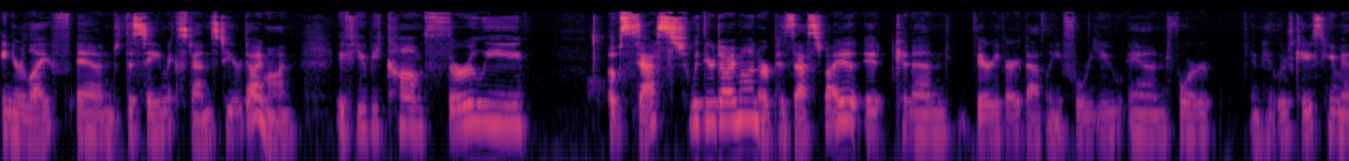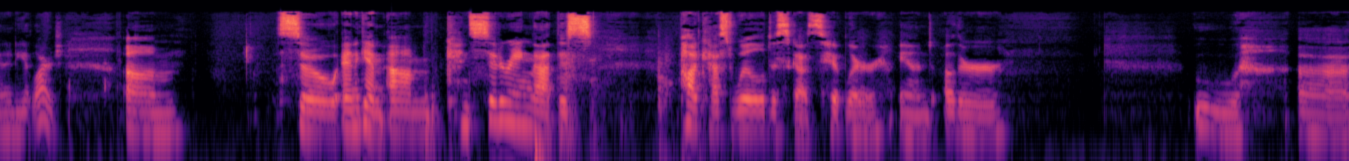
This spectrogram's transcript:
in your life, and the same extends to your daimon. If you become thoroughly obsessed with your daimon or possessed by it, it can end very, very badly for you and for, in Hitler's case, humanity at large. Um, so, and again, um, considering that this podcast will discuss Hitler and other, ooh, uh,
